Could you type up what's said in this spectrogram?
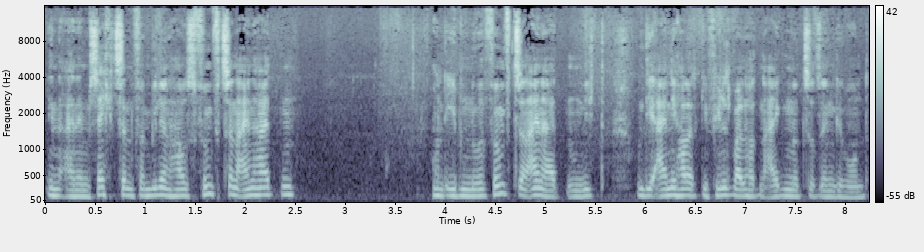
in einem 16 Familienhaus 15 Einheiten und eben nur 15 Einheiten und nicht und die eine hat halt gefehlt, weil hat ein Eigennutzer drin gewohnt.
